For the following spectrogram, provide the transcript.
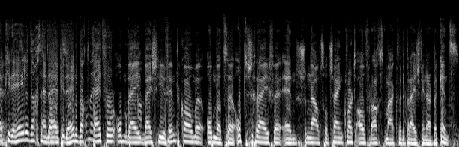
heb je de hele dag de en dan tijd heb je de hele dag de tijd voor om, om bij, bij CFM te komen. Om dat eh, op te schrijven. En zo nou het zal zijn, kwart over acht maken we de prijswinnaar bekend.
